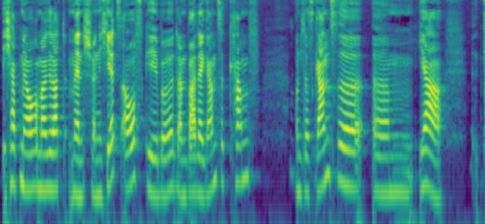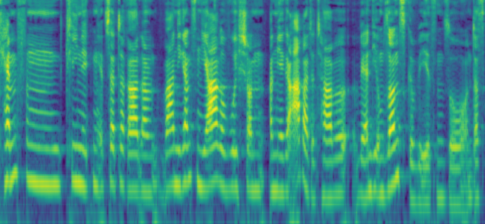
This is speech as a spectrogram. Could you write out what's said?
ich habe mir auch immer gedacht, Mensch, wenn ich jetzt aufgebe, dann war der ganze Kampf und das ganze, ähm, ja, Kämpfen, Kliniken etc., dann waren die ganzen Jahre, wo ich schon an mir gearbeitet habe, wären die umsonst gewesen so. Und das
